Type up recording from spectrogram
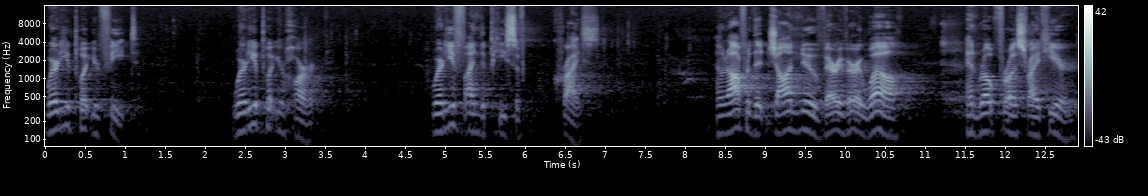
where do you put your feet? Where do you put your heart? Where do you find the peace of Christ? And an offer that John knew very, very well and wrote for us right here.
